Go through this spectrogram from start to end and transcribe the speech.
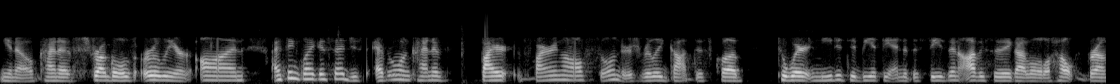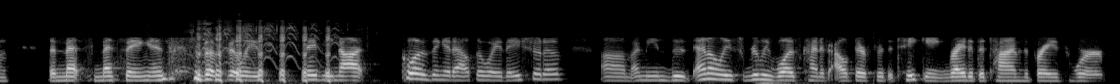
you know, kind of struggles earlier on. I think, like I said, just everyone kind of fire, firing on all cylinders really got this club to where it needed to be at the end of the season. Obviously, they got a little help from the Mets metsing and the Phillies maybe not closing it out the way they should have. Um, I mean, the NL really was kind of out there for the taking right at the time the Braves were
